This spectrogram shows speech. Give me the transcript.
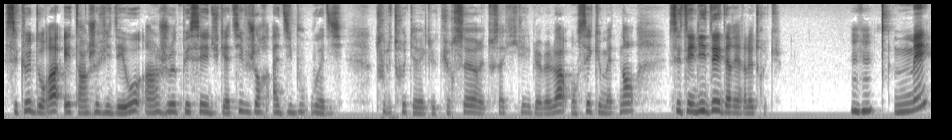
c'est que Dora est un jeu vidéo, un jeu PC éducatif genre Adibou ou Adi. Tout le truc avec le curseur et tout ça qui clique, blablabla, on sait que maintenant, c'était l'idée derrière le truc. Mhm. Mais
